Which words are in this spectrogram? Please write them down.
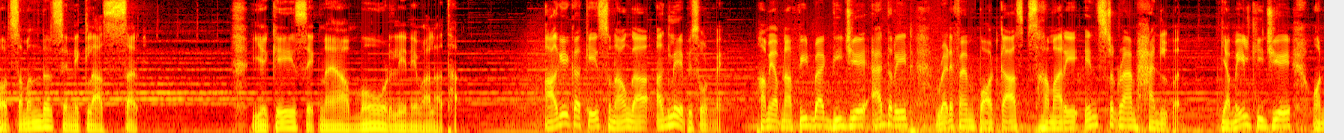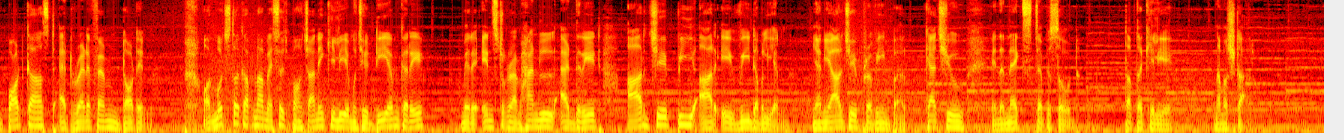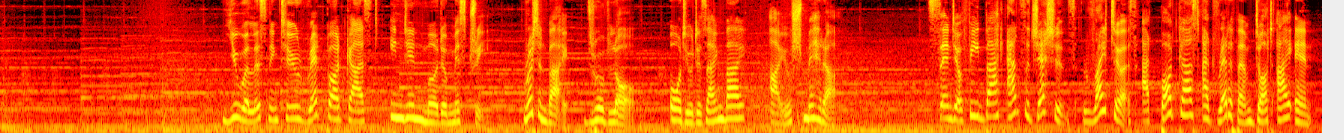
और समंदर से निकला सर। यह केस एक नया मोड़ लेने वाला था। आगे का केस सुनाऊँगा अगले एपिसोड में। हमें अपना फीडबैक दीजिए at the rate red FM M podcast हमारे इंस्टाग्राम हैंडल पर, या मेल कीजिए on podcast at red FM dot in इन और मुझ तक अपना मैसेज पहुँचाने के लिए मुझे डीएम करें, मेरे Instagram handle at the rate R J P R A V W N यानी आर जे प्रवीण पर। Catch you in the next episode तब तक के लिए नमस्कार। You were listening to Red Podcast Indian Murder Mystery. Written by Dhruv Law. Audio designed by Ayush Mehra. Send your feedback and suggestions right to us at podcast at redfm.in.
